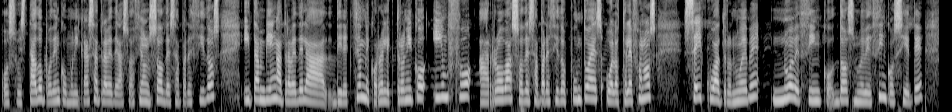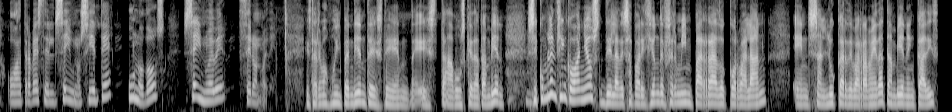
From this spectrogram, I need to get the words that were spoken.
o su estado pueden comunicarse a través de la asociación SOD Desaparecidos y también a través de la dirección de correo electrónico info o a los teléfonos 649 952957 o a través del 617 12 6909. Estaremos muy pendientes de esta búsqueda también. Se cumplen cinco años de la desaparición de Fermín Parrado Corbalán en Sanlúcar de Barrameda, también en Cádiz.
